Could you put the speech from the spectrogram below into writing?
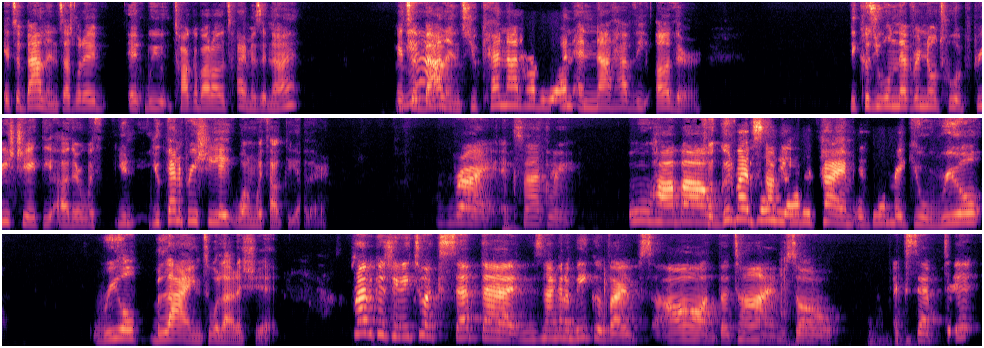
it's a balance. That's what I it, we talk about all the time, is it not? It's a balance. You cannot have one and not have the other because you will never know to appreciate the other with you you can't appreciate one without the other Right, exactly. Oh, how about so good vibes only all the time is gonna make you real real blind to a lot of shit Right, because you need to accept that it's not gonna be good vibes all the time. So accept it,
